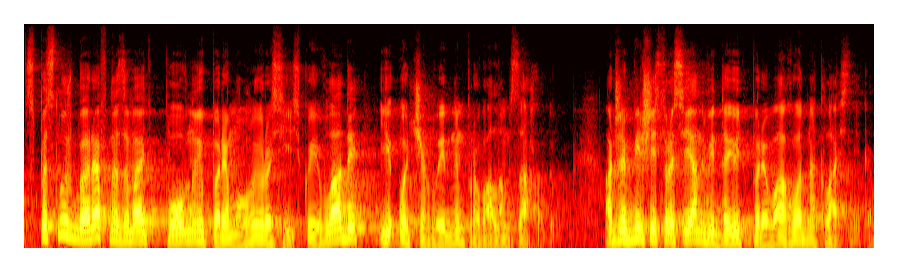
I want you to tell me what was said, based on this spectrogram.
спецслужби РФ називають повною перемогою російської влади і очевидним провалом Заходу. Адже більшість росіян віддають перевагу однокласникам.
